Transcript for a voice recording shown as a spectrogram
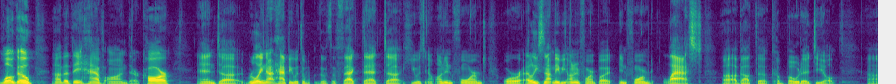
logo uh, that they have on their car, and uh, really not happy with the, with the fact that uh, he was uninformed, or at least not maybe uninformed, but informed last uh, about the Kubota deal. Uh,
